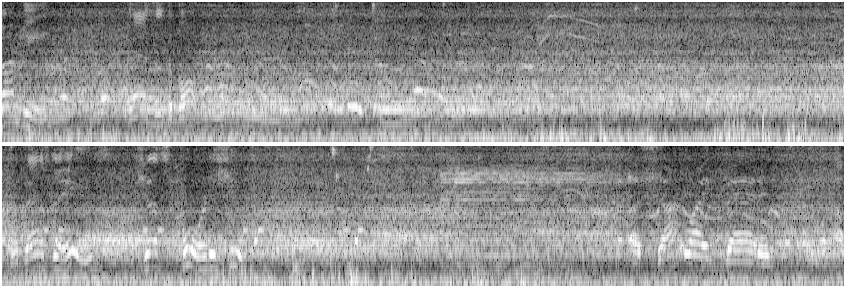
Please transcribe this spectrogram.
On D. Passes the ball. To Hayes. Just four to shoot. A shot like that is a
